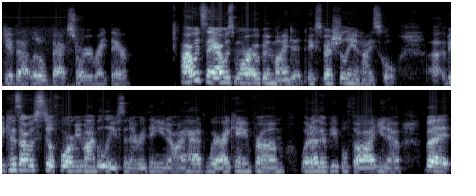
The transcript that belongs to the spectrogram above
give that little backstory right there. I would say I was more open minded, especially in high school. Uh, because I was still forming my beliefs and everything, you know, I had where I came from, what other people thought, you know, but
